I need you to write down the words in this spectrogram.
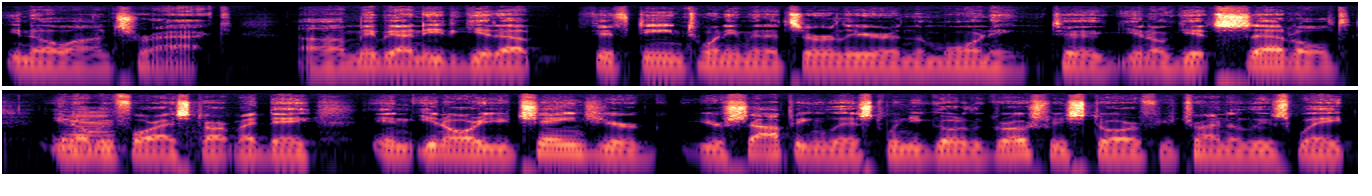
you know, on track. Uh, maybe I need to get up 15, 20 minutes earlier in the morning to, you know, get settled, you know, before I start my day. And, you know, or you change your, your shopping list when you go to the grocery store if you're trying to lose weight.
